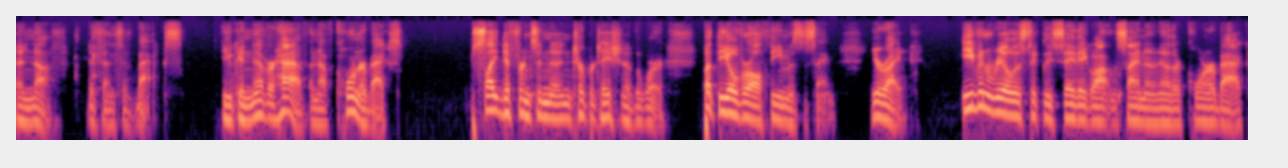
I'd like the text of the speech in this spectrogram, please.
enough defensive backs. You can never have enough cornerbacks. Slight difference in the interpretation of the word, but the overall theme is the same. You're right. Even realistically, say they go out and sign another cornerback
